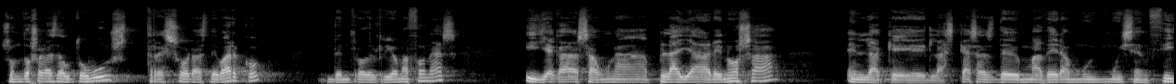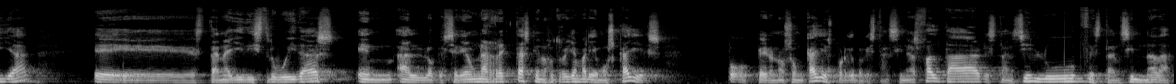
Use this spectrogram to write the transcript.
Son dos horas de autobús, tres horas de barco dentro del río Amazonas y llegas a una playa arenosa en la que las casas de madera muy, muy sencilla eh, están allí distribuidas en a lo que serían unas rectas que nosotros llamaríamos calles pero no son calles. ¿Por qué? Porque están sin asfaltar, están sin luz, están sin nada.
